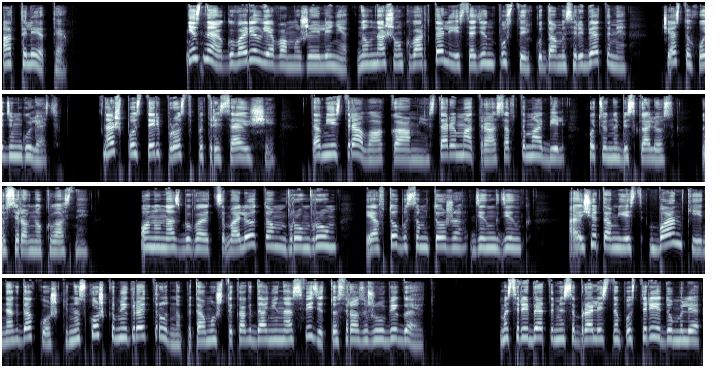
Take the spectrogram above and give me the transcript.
Атлеты. Не знаю, говорил я вам уже или нет, но в нашем квартале есть один пустырь, куда мы с ребятами часто ходим гулять. Наш пустырь просто потрясающий. Там есть трава, камни, старый матрас, автомобиль, хоть он и без колес, но все равно классный. Он у нас бывает самолетом, врум-врум, и автобусом тоже, динг-динг. А еще там есть банки, иногда кошки. Но с кошками играть трудно, потому что когда они нас видят, то сразу же убегают. Мы с ребятами собрались на пустыре и думали,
